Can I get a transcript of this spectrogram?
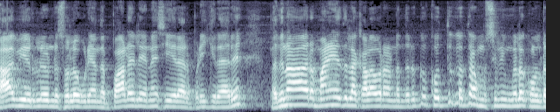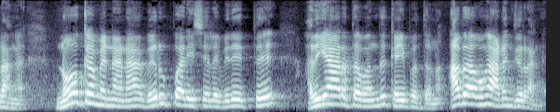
காவியர்கள் என்று சொல்லக்கூடிய அந்த பாடலில் என்ன செய்கிறார் படிக்கிறாரு. பதினாறு மாநிலத்தில் கலவரம் நடந்திருக்கு. கொத்து கொத்தா முஸ்லீம்களை கொள்கிறாங்க நோக்கம் என்னென்னா வெறுப்பு அரசியலை விதைத்து அதிகாரத்தை வந்து கைப்பற்றணும். அதை அவங்க அடைஞ்சிடறாங்க.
